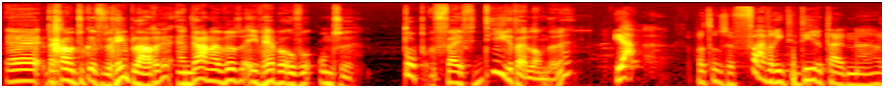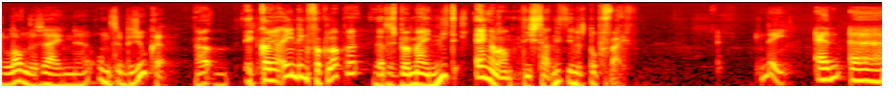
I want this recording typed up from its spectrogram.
Eh, daar gaan we natuurlijk even doorheen bladeren. En daarna willen we het even hebben over onze top 5 dierentuinlanden. Hè? Ja, wat onze favoriete dierentuinlanden zijn om te bezoeken. Nou, ik kan je één ding verklappen. Dat is bij mij niet Engeland. Die staat niet in de top 5. Nee, en eh,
